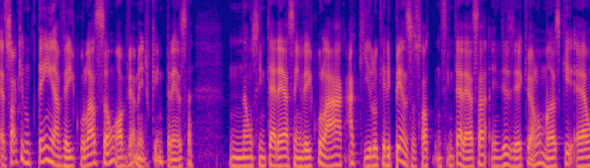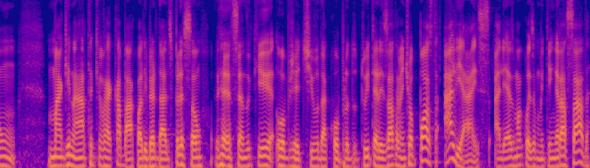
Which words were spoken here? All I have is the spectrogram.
é só que não tem a veiculação, obviamente, porque a imprensa não se interessa em veicular aquilo que ele pensa, só se interessa em dizer que o Elon Musk é um magnata que vai acabar com a liberdade de expressão, sendo que o objetivo da compra do Twitter é exatamente oposta. Aliás, aliás, uma coisa muito engraçada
